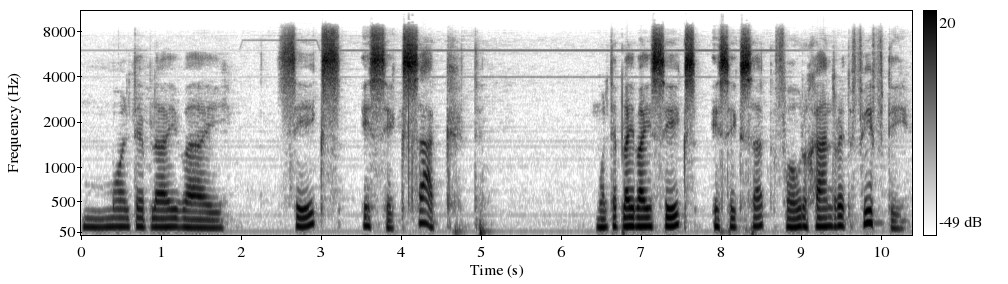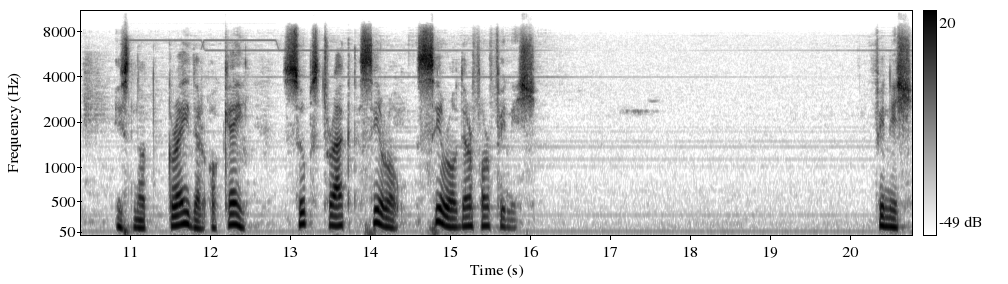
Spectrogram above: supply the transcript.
multiplied by 6 is exact. Multiply by 6 is exact 450 is not greater okay? Subtract 0 0 therefore finish. Finish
